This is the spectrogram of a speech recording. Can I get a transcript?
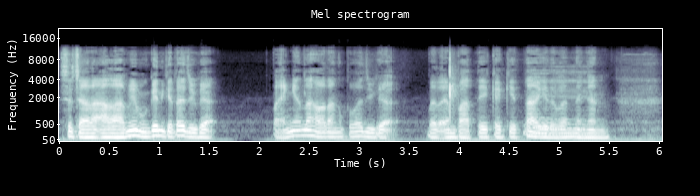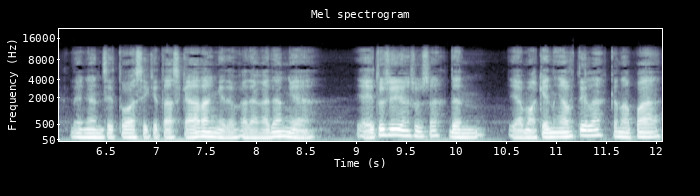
secara alami mungkin kita juga pengen lah orang tua juga berempati ke kita gitu kan dengan dengan situasi kita sekarang gitu. Kadang-kadang ya ya itu sih yang susah dan ya makin ngerti lah kenapa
